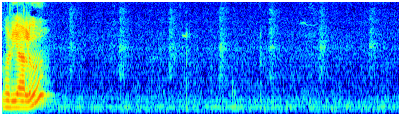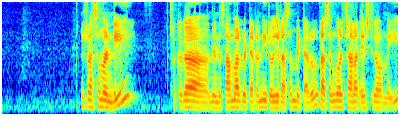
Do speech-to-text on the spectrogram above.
వడియాలు. రసం అండి చక్కగా నిన్న సాంబార్ పెట్టారని ఈరోజు రసం పెట్టారు. రసం కూడా చాలా టేస్ట్గా ఉన్నాయి.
